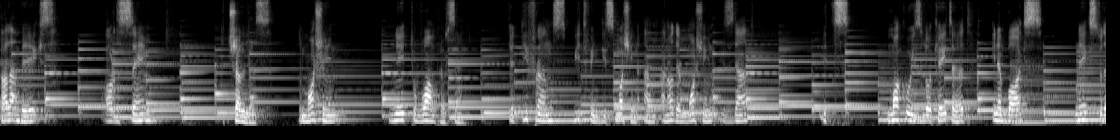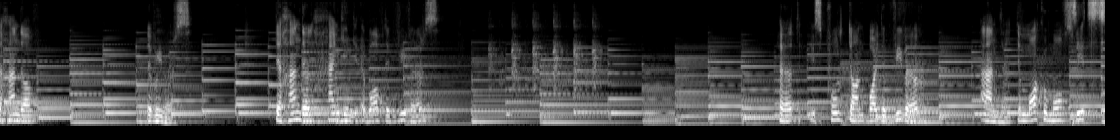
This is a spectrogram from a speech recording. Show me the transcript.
Calambics are the same the chellas. The machine need to 1%. Person the difference between this machine and another machine is that its maku is located in a box next to the hand of the weavers. The handle hanging above the weavers head is pulled down by the weaver and the Makumov sits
